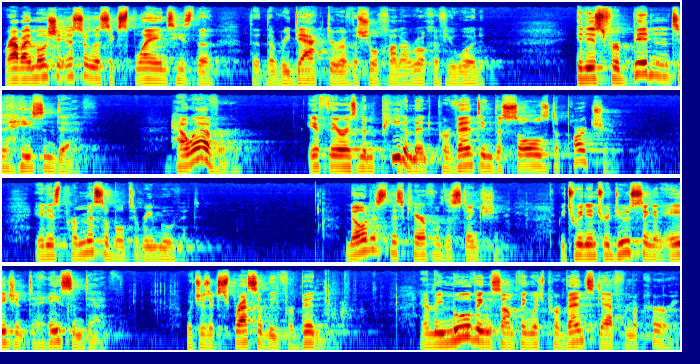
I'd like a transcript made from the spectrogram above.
Rabbi Moshe Isserles explains, he's the, the, the redactor of the Shulchan Aruch, if you would, it is forbidden to hasten death. However, if there is an impediment preventing the soul's departure, it is permissible to remove it. Notice this careful distinction between introducing an agent to hasten death, which is expressly forbidden, and removing something which prevents death from occurring,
